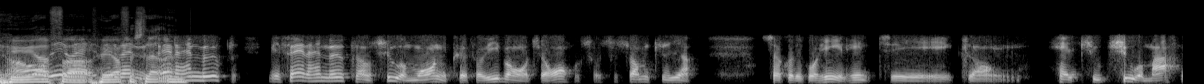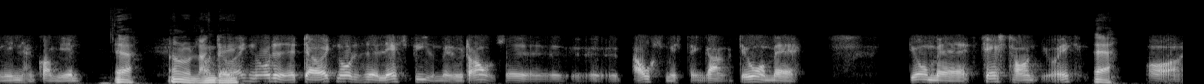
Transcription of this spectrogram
høre ved for, hvad, høre for Min fatter, sladeren? han mødte, min fatter, han mødte kl. 7 om morgenen, kørte fra Viborg til Aarhus, og så samtidig, så kunne det gå helt hen til klokken halv syv, syv om aftenen, inden han kom hjem. Ja, det var nogle lange Der var, ikke noget, der, der var ikke noget, der hedder lastbil med hydraulisk øh, øh, bagsmæk dengang. Det var med, det var med fast hånd, jo ikke? Ja, Og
